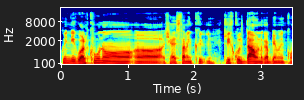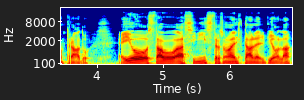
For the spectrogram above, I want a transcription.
Quindi qualcuno, uh, cioè stava in kill cooldown che abbiamo incontrato. E io stavo a sinistra, sono il tale, il viola.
